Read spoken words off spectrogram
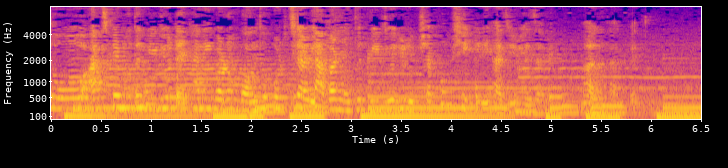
তো আজকের মতো ভিডিওটা এখানেই বরং বন্ধ করছি, আর আবার নতুন ভিডিও রূপসা খুব শিগগিরই হাজির হয়ে যাবে। ভালো থাকবেন।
